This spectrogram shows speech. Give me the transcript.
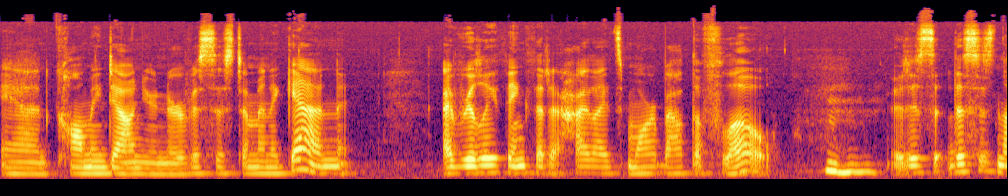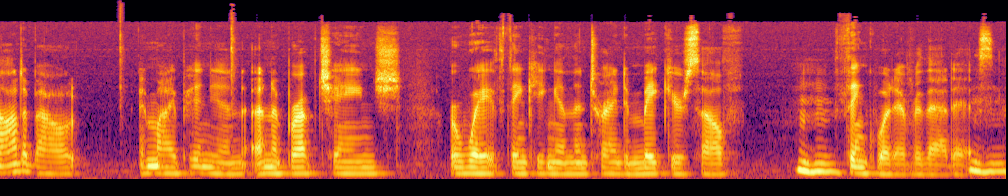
and calming down your nervous system. And again, I really think that it highlights more about the flow. Mm-hmm. It is. This is not about, in my opinion, an abrupt change or way of thinking and then trying to make yourself mm-hmm. think whatever that is. Mm-hmm.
